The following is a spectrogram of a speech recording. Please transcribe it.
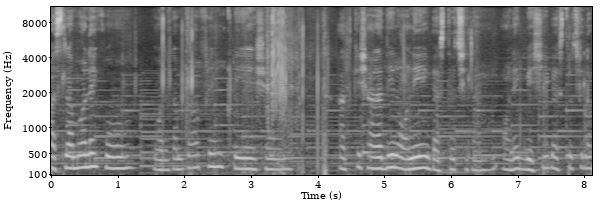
আসসালামু আলাইকুম। ওয়েলকাম টু আফরিন ক্রিয়েশন আজকে সারাদিন অনেক ব্যস্ত ছিলাম। অনেক বেশি ব্যস্ত ছিলাম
